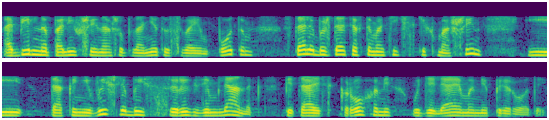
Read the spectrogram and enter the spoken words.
обильно полившие нашу планету своим потом, стали бы ждать автоматических машин и так и не вышли бы из сырых землянок, питаясь крохами, уделяемыми природой.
